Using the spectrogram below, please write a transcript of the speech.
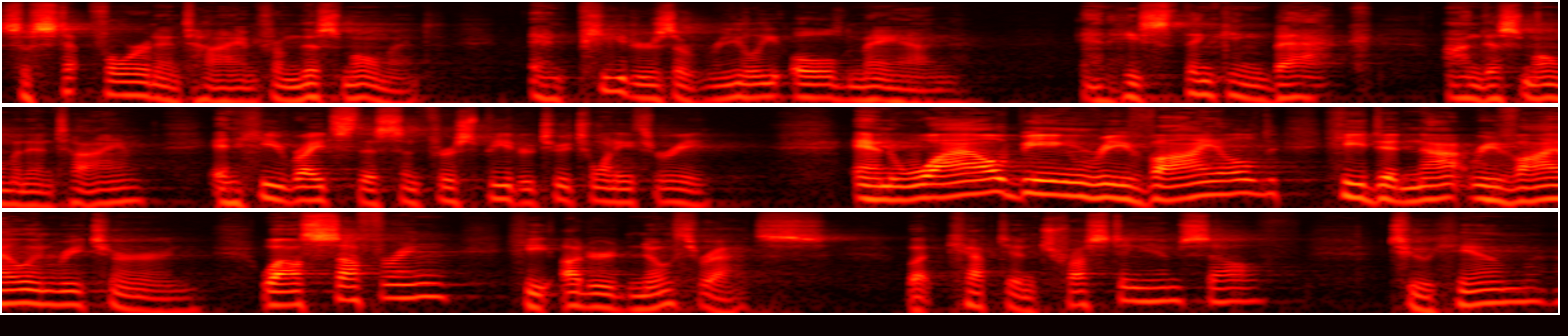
So step forward in time from this moment, and Peter's a really old man, and he's thinking back on this moment in time, and he writes this in 1 Peter 2:23. And while being reviled, he did not revile in return. While suffering, he uttered no threats, but kept entrusting himself to him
